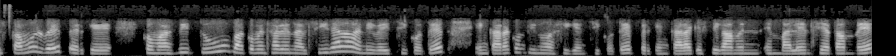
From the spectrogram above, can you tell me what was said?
Està molt bé, perquè, com has dit tu, va començar en Alcira a nivell xicotet, encara continua sent xicotet, perquè encara que estiguem en, en València també,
